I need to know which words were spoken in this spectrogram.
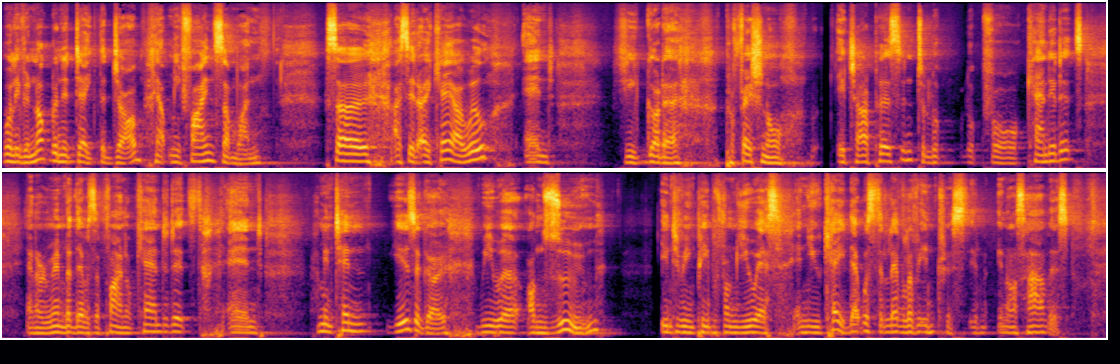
Well, if you're not going to take the job, help me find someone. So I said, Okay, I will. And she got a professional HR person to look, look for candidates. And I remember there was a final candidate. And I mean, 10 years ago, we were on Zoom interviewing people from US and UK. That was the level of interest in, in OzHarvest.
